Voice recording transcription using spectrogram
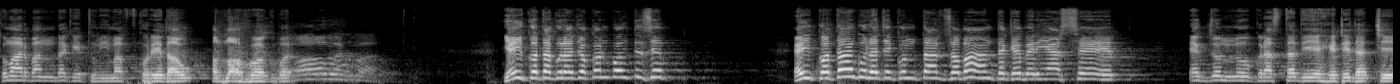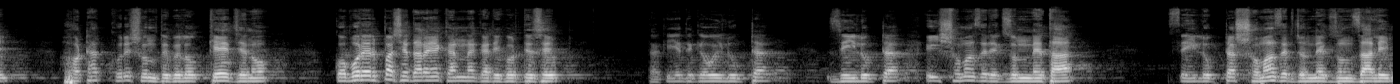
তোমার বান্দাকে তুমি মাফ করে দাও। আল্লাহ আকবর। এই কথাগুলো যখন বলতেছে এই কথাগুলো যখন তার জবান থেকে বেরিয়ে আসছে একজন লোক রাস্তা দিয়ে হেঁটে যাচ্ছে। হঠাৎ করে শুনতে পেল কে যেন কবরের পাশে দাঁড়ায় কান্নাকাটি করতেছে। তাকিয়ে দেখে ওই লোকটা যেই লোকটা এই সমাজের একজন নেতা। সেই লোকটা সমাজের জন্য একজন জালিম।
